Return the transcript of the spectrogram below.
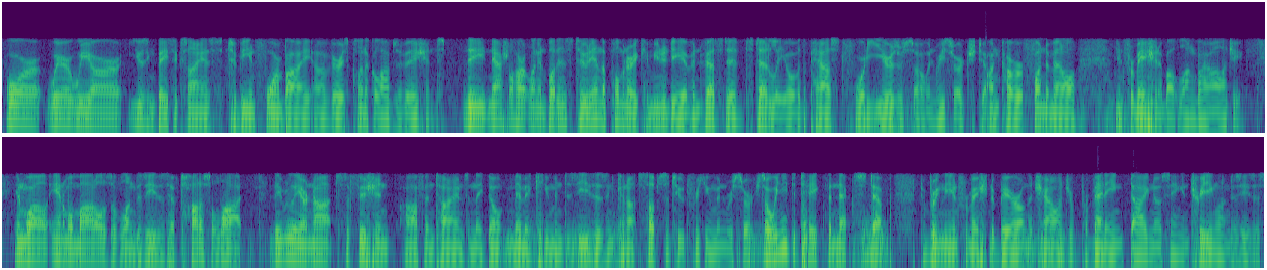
or where we are using basic science to be informed by uh, various clinical observations. The National Heart, Lung, and Blood Institute and the pulmonary community have invested steadily over the past 40 years or so in research to uncover fundamental information about lung biology. And while animal models of lung diseases have taught us a lot, they really are not sufficient oftentimes and they don't mimic human diseases and cannot substitute for human research. So we need to take the next step to bring the information to bear on the challenge of preventing, diagnosing, and treating lung diseases.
